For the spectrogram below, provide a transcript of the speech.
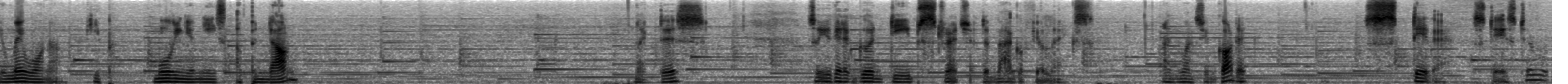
you may want to keep moving your knees up and down. Like this. So you get a good deep stretch at the back of your legs. And once you've got it stay there. Stay still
